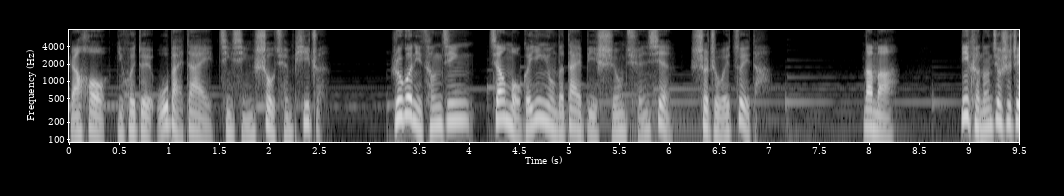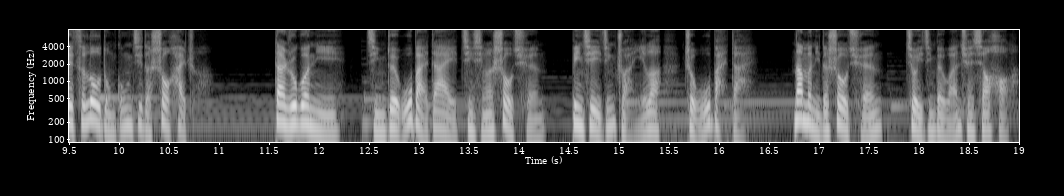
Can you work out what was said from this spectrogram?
然后你会对五百代进行授权批准。如果你曾经将某个应用的代币使用权限设置为最大，那么你可能就是这次漏洞攻击的受害者。但如果你仅对五百代进行了授权，并且已经转移了这五百代，那么你的授权就已经被完全消耗了。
